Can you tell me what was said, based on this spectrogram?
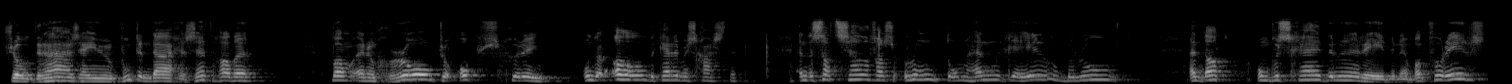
zodra zij hun voeten daar gezet hadden, kwam er een grote opschudding onder al de kermisgasten. En de stad zelf was rondom hen geheel beroerd. En dat om verscheidene redenen. Want voor eerst,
